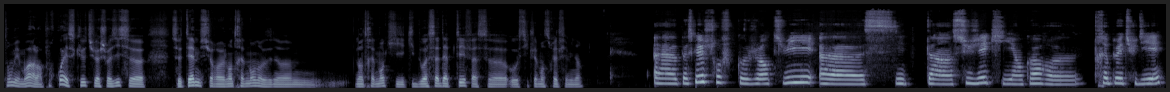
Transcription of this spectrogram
ton mémoire. Alors pourquoi est-ce que tu as choisi ce, ce thème sur l'entraînement, l'entraînement qui, qui doit s'adapter face au cycle menstruel féminin? Euh, parce que je trouve qu'aujourd'hui, euh, c'est un sujet qui est encore euh, très peu étudié,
